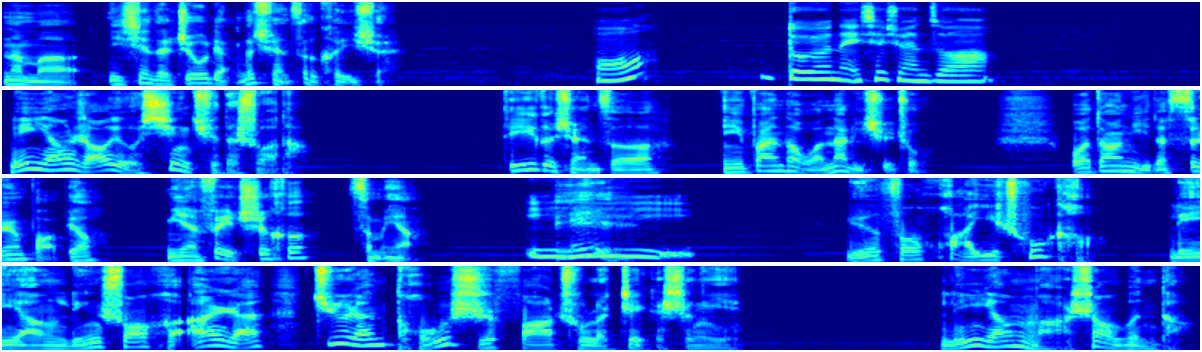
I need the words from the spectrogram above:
那么你现在只有两个选择可以选。哦，都有哪些选择？”林阳饶有兴趣的说道：“第一个选择，你搬到我那里去住，我当你的私人保镖，免费吃喝，怎么样？”咦，云峰话一出口。林阳、林霜和安然居然同时发出了这个声音。林阳马上问道：“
